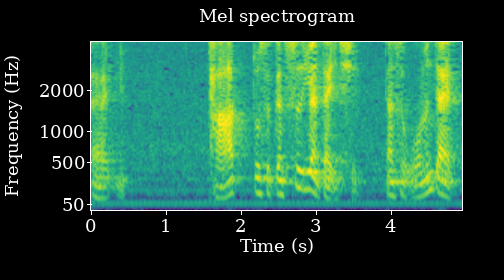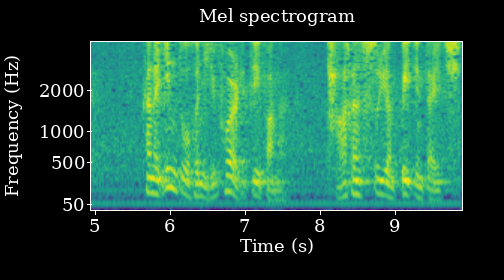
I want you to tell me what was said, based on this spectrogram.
呃。塔都是跟寺院在一起，但是我们在看到印度和尼泊尔的地方啊，塔和寺院不一定在一起，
